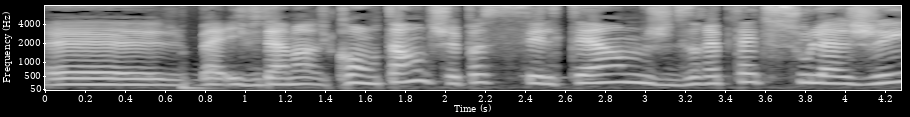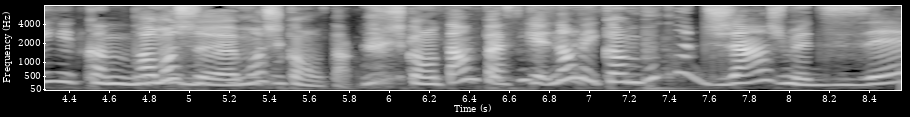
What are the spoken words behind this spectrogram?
Euh, ben, évidemment, contente, je sais pas si c'est le terme, je dirais peut-être soulagée. Comme ah, moi, je, moi, je suis contente. Je suis contente parce que, non, mais comme beaucoup de gens, je me disais,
